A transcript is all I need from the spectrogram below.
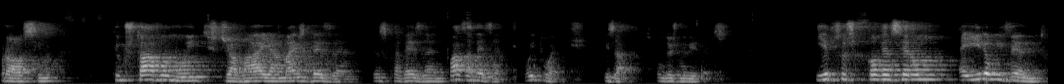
próximo que gostavam muito, isto já vai há mais de 10 anos, penso que há 10 anos, quase há 10 anos, 8 anos, exato, em 2010. E as pessoas convenceram-me a ir ao evento.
